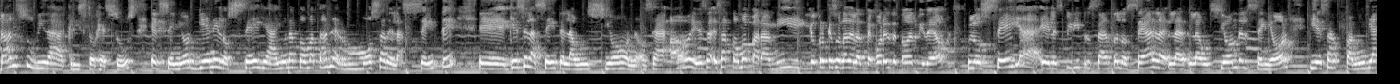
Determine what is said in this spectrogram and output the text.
dan su vida a Cristo Jesús, el Señor viene y los sella. Hay una toma tan hermosa del aceite, eh, que es el aceite, la unción. O sea, esa, esa toma para mí, yo creo que es una de las mejores de todo el video. Lo sella el Espíritu Santo, lo sea la, la unción del Señor y esa familia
